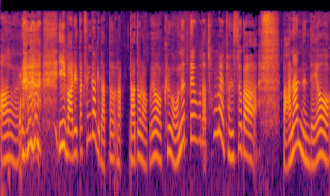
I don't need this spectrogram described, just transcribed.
아, 이 말이 딱 생각이 났더라, 나더라고요. 그 어느 때보다 정말 변수가 많았는데요.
